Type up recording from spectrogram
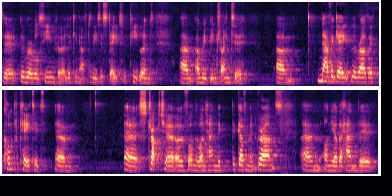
the, the rural team who are looking after these estates with peatland. Um, and we've been trying to um, navigate the rather complicated um, uh, structure of, on the one hand, the, the government grants, um, on the other hand, the,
